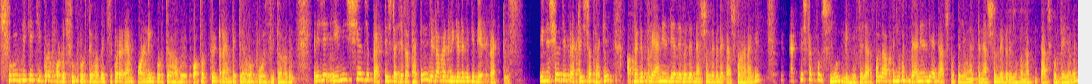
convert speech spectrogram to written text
শুরুর দিকে কি করে ফটোশুট করতে হবে কি করে র্যাম্প মডেলিং করতে হবে কত ফিট র্যাম্পে কীরকম পোজ দিতে হবে? এই যে ইনিশিয়াল যে প্র্যাকটিসটা যেটা থাকে যেটা আমরা ক্রিকেটে দেখি নেট প্র্যাকটিস ইনিশিয়াল যে প্র্যাকটিসটা থাকে, আপনাকে প্যান ইন্ডিয়া লেভেলে ন্যাশনাল লেভেলে কাজ করার আগে প্র্যাকটিসটা খুব স্মুথলি হয়েছে, যার ফলে আপনি যখন প্যান ইন্ডিয়া কাজ করতে যাবেন, একটা ন্যাশনাল লেভেলে যখন আপনি কাজ করতে যাবেন,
